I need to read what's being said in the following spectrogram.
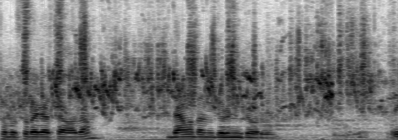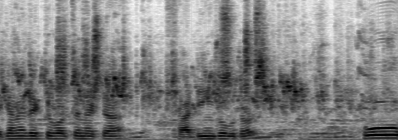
ষোলোশো টাকা চাওয়া দাম। দামও দামি করে নিতে পারবেন। এখানে দেখতে পাচ্ছেন একটা শার্টিং কবুতর। খুব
